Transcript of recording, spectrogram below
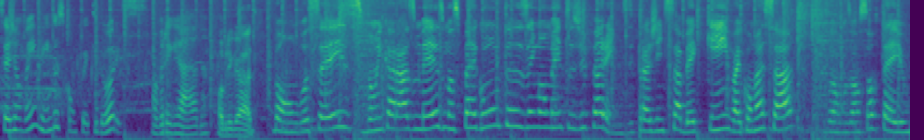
Sejam bem-vindos, competidores. Obrigada. Obrigado. Bom, vocês vão encarar as mesmas perguntas em momentos diferentes. E pra gente saber quem vai começar, vamos ao sorteio.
